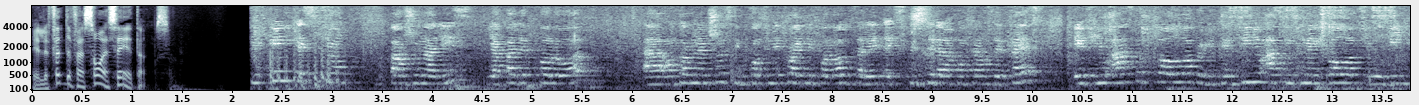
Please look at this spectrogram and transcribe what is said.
Et le fait de façon assez intense. Une question par journaliste, il n'y a pas de follow-up. Euh, encore même chose, si vous continuez trop avec les follow-up, vous allez être expulsé de la conférence de presse. If you ask a follow-up or you continue asking too many follow-ups, you will be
